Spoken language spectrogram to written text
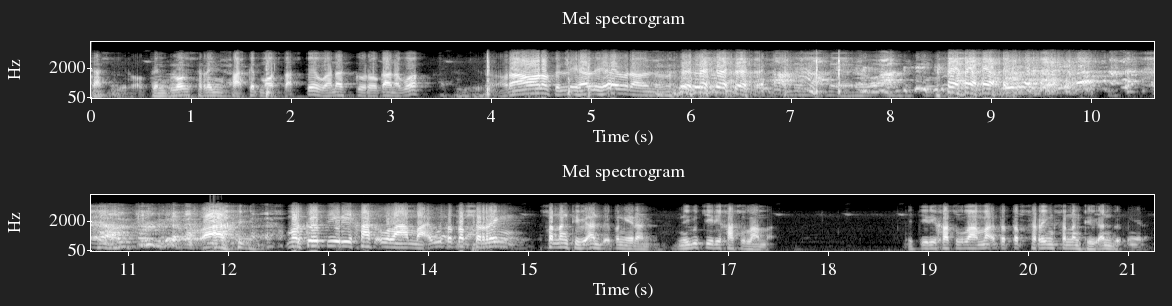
kasiro. Ben kula sering sakit mau tasbih wa naskurokan apa? Ora ora beli hal-hal ora ono. Wah, mergo ciri khas ulama itu tetap sering seneng dhewean mbek pangeran. Niku ciri khas ulama. Ya, Ciri khas ulama tetap sering seneng dhewean mbek pangeran.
